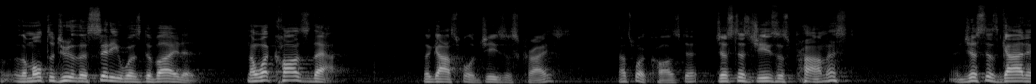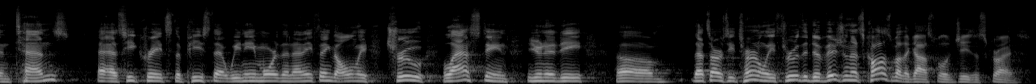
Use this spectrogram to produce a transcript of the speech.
The multitude of the city was divided. Now, what caused that? The gospel of Jesus Christ. That's what caused it. Just as Jesus promised, and just as God intends, as He creates the peace that we need more than anything, the only true, lasting unity um, that's ours eternally through the division that's caused by the gospel of Jesus Christ.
